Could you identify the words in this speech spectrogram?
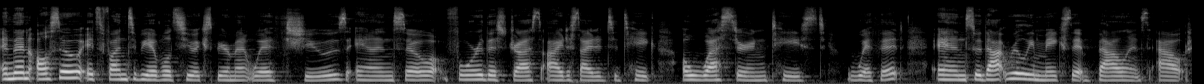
And then also, it's fun to be able to experiment with shoes. And so, for this dress, I decided to take a Western taste with it. And so that really makes it balance out.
